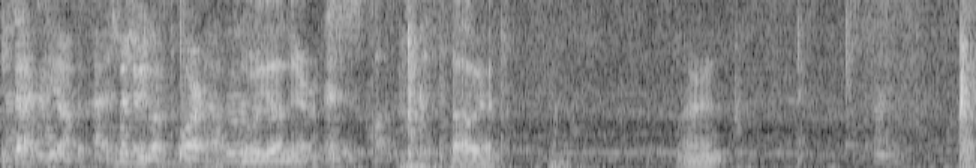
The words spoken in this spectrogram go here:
Exactly. You don't have to pack, especially when you go to Florida. What do we got in here? It's just clothes, basically. Oh, okay. All right. That's nice.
